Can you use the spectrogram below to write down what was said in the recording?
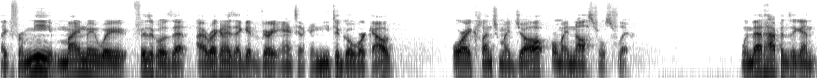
Like for me, my main way physical is that I recognize I get very antsy. Like I need to go work out, or I clench my jaw, or my nostrils flare. When that happens again,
